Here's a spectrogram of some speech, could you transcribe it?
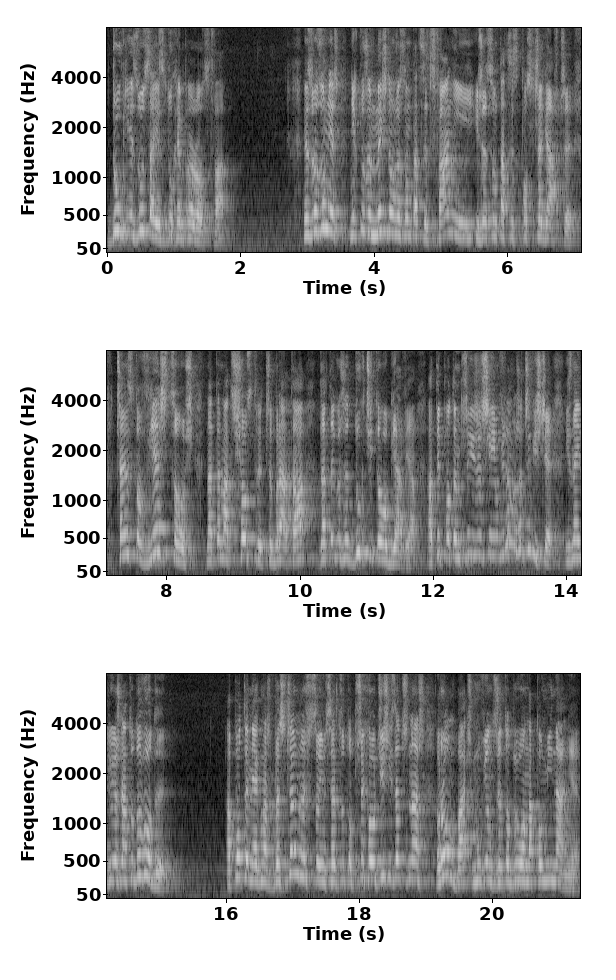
Duch Jezusa jest duchem proroctwa. Więc rozumiesz, niektórzy myślą, że są tacy cwani i że są tacy spostrzegawczy. Często wiesz coś na temat siostry czy brata, dlatego że duch ci to objawia, a ty potem przyjrzysz się i mówisz, no rzeczywiście, i znajdujesz na to dowody. A potem, jak masz bezczelność w swoim sercu, to przychodzisz i zaczynasz rąbać, mówiąc, że to było napominanie.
